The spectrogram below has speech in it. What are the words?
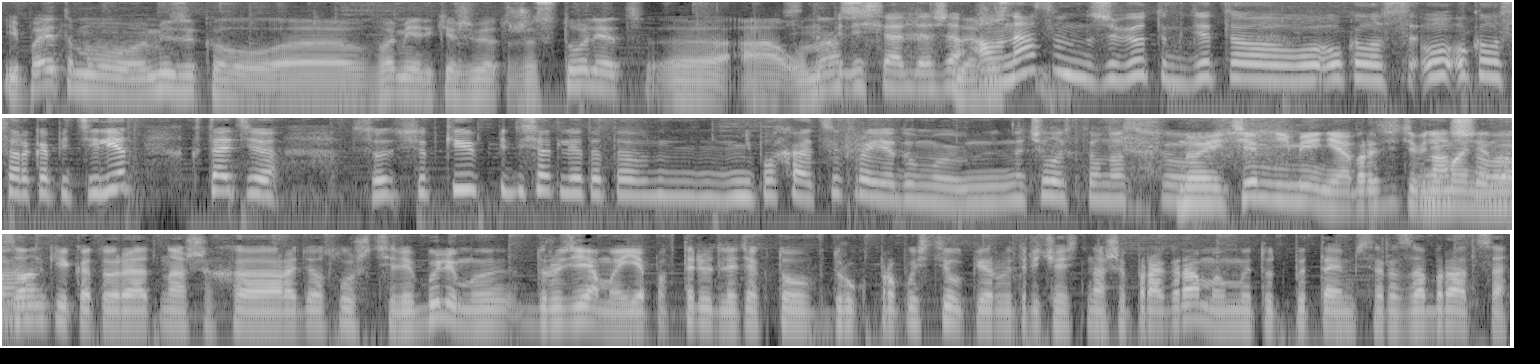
И поэтому мюзикл э, в Америке живет уже 100 лет, э, а у нас... 150 даже. А даже у нас он живет где-то около, около 45 лет. Кстати, все-таки 50 лет это неплохая цифра, я думаю. Началось-то у нас Но и тем не менее, обратите внимание на нашего- звонки, которые от наших э, радиослушателей были. Мы, друзья мои, я повторю для тех, кто вдруг пропустил первые три части нашей программы, мы тут пытаемся разобраться,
